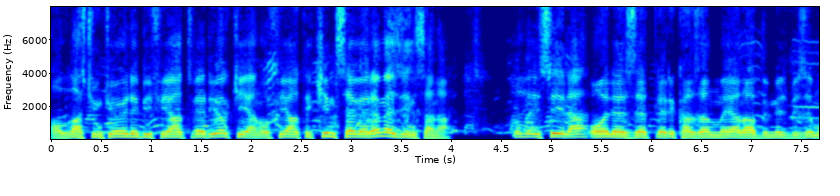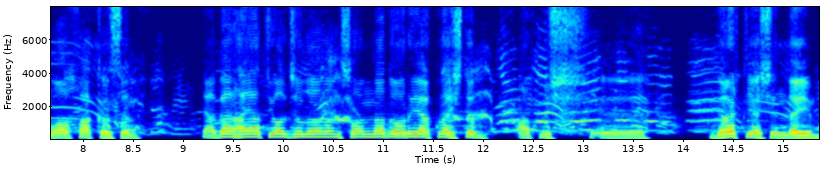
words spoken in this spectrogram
Allah çünkü öyle bir fiyat veriyor ki yani o fiyatı kimse veremez insana. Dolayısıyla o lezzetleri kazanmaya Rabbimiz bizi muvaffak kılsın. Ya ben hayat yolculuğunun sonuna doğru yaklaştım. 64 yaşındayım.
